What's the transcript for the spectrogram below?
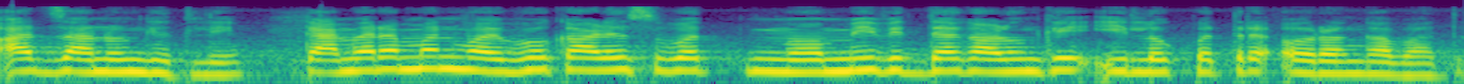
आज जाणून घेतली. कॅमेरामॅन वैभव काळेसोबत मी विद्या काळुंके ई लोकपत्र औरंगाबाद.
